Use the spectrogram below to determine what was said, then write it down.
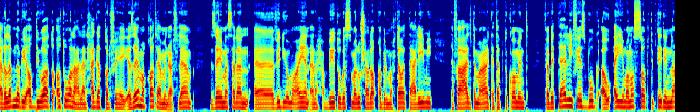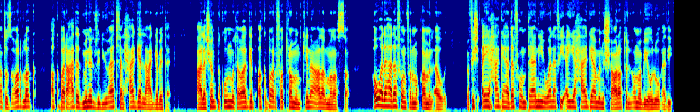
أغلبنا بيقضي وقت أطول على الحاجة الترفيهية زي مقاطع من أفلام زي مثلا آه فيديو معين أنا حبيته بس ملوش علاقة بالمحتوى التعليمي تفاعلت معاه كتبت comment فبالتالي فيسبوك أو أي منصة بتبتدي إنها تظهر لك أكبر عدد من الفيديوهات في الحاجة اللي عجبتك علشان تكون متواجد أكبر فترة ممكنة على المنصة. هو ده هدفهم في المقام الأول. مفيش أي حاجة هدفهم تاني ولا في أي حاجة من الشعارات اللي هما بيقولوها دي.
